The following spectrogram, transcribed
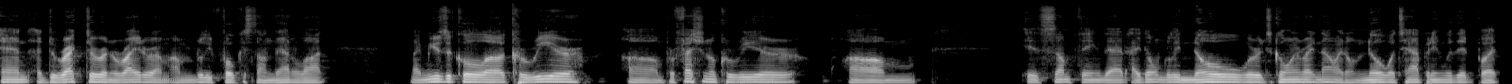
And a director and a writer. I'm, I'm really focused on that a lot. My musical uh, career, um, professional career, um, is something that I don't really know where it's going right now. I don't know what's happening with it, but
